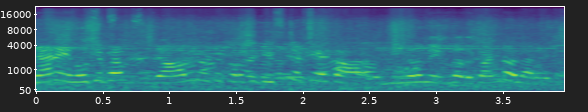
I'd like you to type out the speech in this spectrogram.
ഞാനേ നോക്കിയപ്പോ രാവിലെ തൊട്ട് കുറച്ച് ഗിഫ്റ്റ് ഒക്കെ ആയിട്ടാ നിങ്ങൾ നിന്നത്. കണ്ടോ ലാലേട്ടൻ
